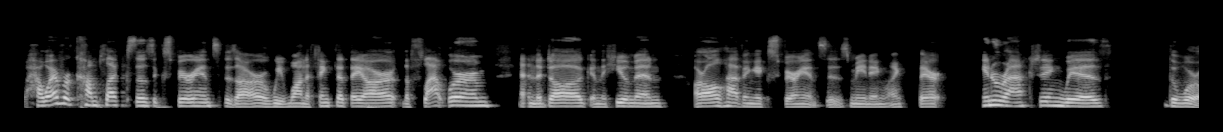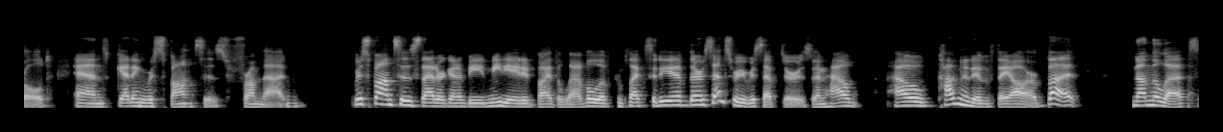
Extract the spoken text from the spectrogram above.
however complex those experiences are, we want to think that they are, the flatworm and the dog and the human are all having experiences, meaning like they're interacting with the world and getting responses from that. Responses that are going to be mediated by the level of complexity of their sensory receptors and how how cognitive they are. But nonetheless,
